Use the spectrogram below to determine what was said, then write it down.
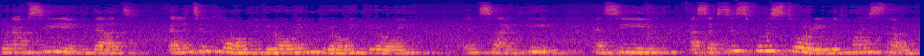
when I'm seeing that a little hope growing, growing, growing inside me and seeing a successful story with my son.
